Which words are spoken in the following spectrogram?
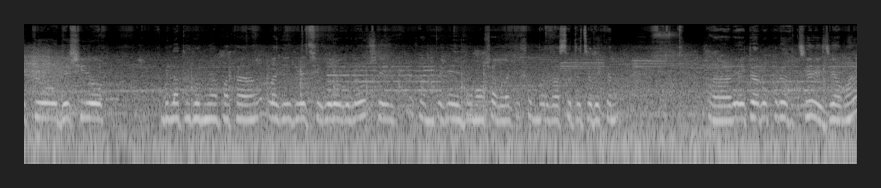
একটু দেশীয় বিলাতি ধনিয়া পাতা লাগিয়ে দিয়েছি গুঁড়োগুলো, সেই ওখান থেকে এই যে মশাল্লা কি সুন্দর গাছ উঠেছে দেখেন। আর এটার উপরে হচ্ছে এই যে আমার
